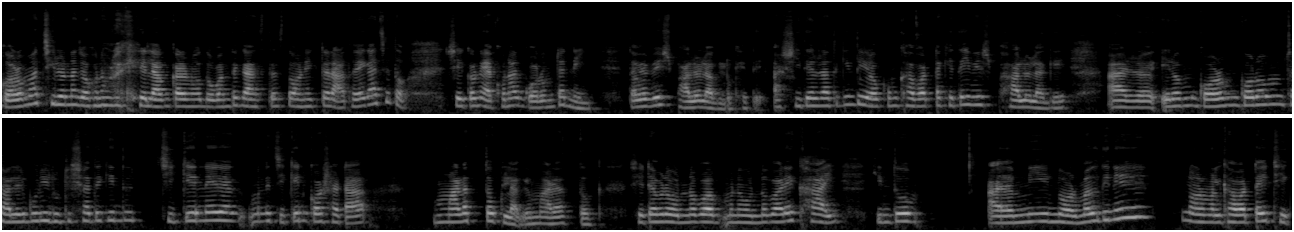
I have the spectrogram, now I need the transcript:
গরম আর ছিল না যখন আমরা খেলাম, কারণ ও দোকান থেকে আস্তে আস্তে অনেকটা রাত হয়ে গেছে তো। সেই কারণে এখন আর গরমটা নেই। তবে বেশ ভালো লাগল খেতে। আর শীতের রাতে কিন্তু এরকম খাবারটা খেতেই বেশ ভালো লাগে। আর এরকম গরম গরম চালের গুঁড়ি রুটির সাথে কিন্তু চিকেনের মানে চিকেন কষাটা মারাত্মক লাগে, মারাত্মক। সেটা আমরা অন্যবার মানে অন্যবারে খাই, কিন্তু এমনি নর্মাল দিনে নর্মাল খাবারটাই ঠিক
